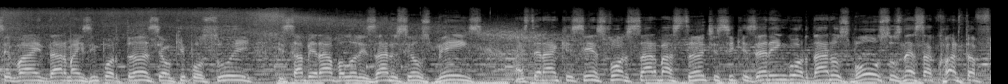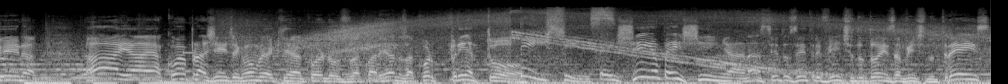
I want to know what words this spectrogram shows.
Você vai dar mais importância ao que possui e saberá valorizar os seus bens, mas terá que se esforçar bastante se quiser engordar os bolsos nessa quarta-feira. Ai, ai, a cor pra gente, vamos ver aqui a cor dos aquarianos, a cor preto. Peixes. Peixinho, peixinha, nascidos entre 20 do 2 a 20 do 3.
